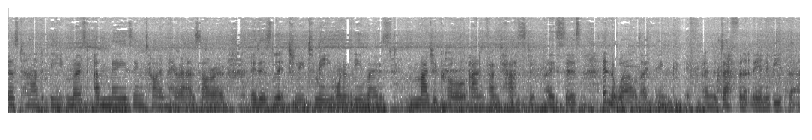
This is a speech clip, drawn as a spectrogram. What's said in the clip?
Just had the most amazing time here at Zaro. It is literally to me one of the most magical and fantastic places in the world I think, if, and definitely in Ibiza.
